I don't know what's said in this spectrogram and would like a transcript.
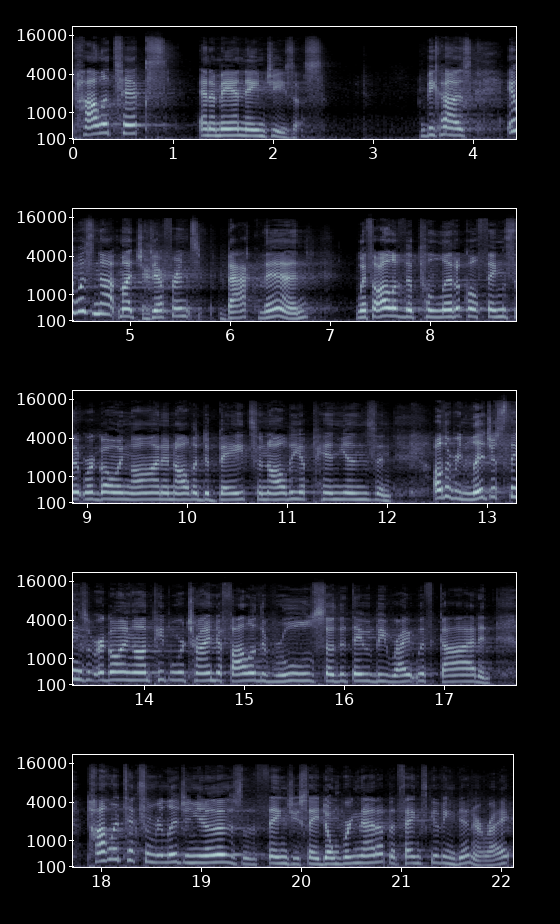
politics, and a man named Jesus because it was not much difference back then with all of the political things that were going on and all the debates and all the opinions and all the religious things that were going on. People were trying to follow the rules so that they would be right with God. And politics and religion, you know, those are the things you say, don't bring that up at Thanksgiving dinner, right?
